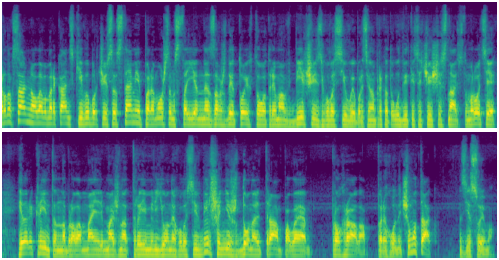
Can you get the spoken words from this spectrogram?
Парадоксально, але в американській виборчій системі переможцем стає не завжди той, хто отримав більшість голосів виборців. Наприклад, у 2016 році Гіларі Клінтон набрала май- майже на 3 мільйони голосів більше ніж Дональд Трамп, але програла перегони. Чому так? З'ясуємо.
